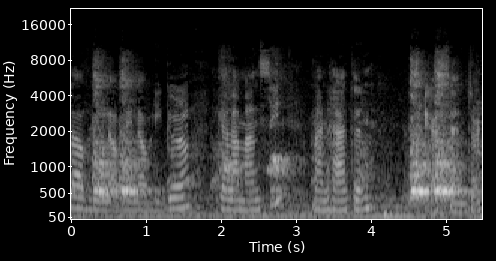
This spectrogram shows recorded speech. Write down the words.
Lovely, lovely, lovely girl. Calamansi, Manhattan Care Center.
